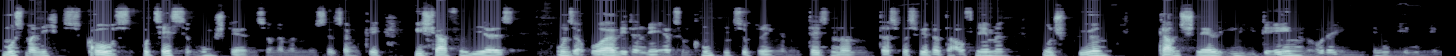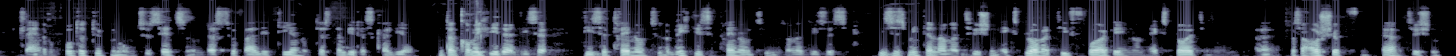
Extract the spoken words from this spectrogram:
muss man nicht groß Prozesse umstellen, sondern man muss ja sagen, okay, wie schaffen wir es, unser Ohr wieder näher zum Kunden zu bringen und dessen dann das, was wir dort aufnehmen und spüren, ganz schnell in Ideen oder in, in, in, in kleinere Prototypen umzusetzen, um das zu validieren und das dann wieder skalieren. Und dann komme ich wieder in diese, diese Trennung, zu, nicht diese Trennung, zu, sondern dieses, dieses Miteinander zwischen explorativ vorgehen und exploit, äh, also ausschöpfen, ja, zwischen,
